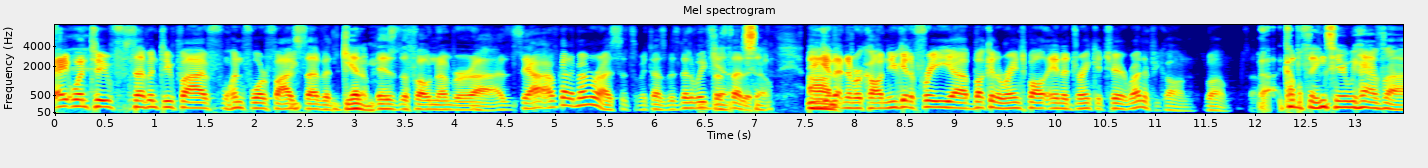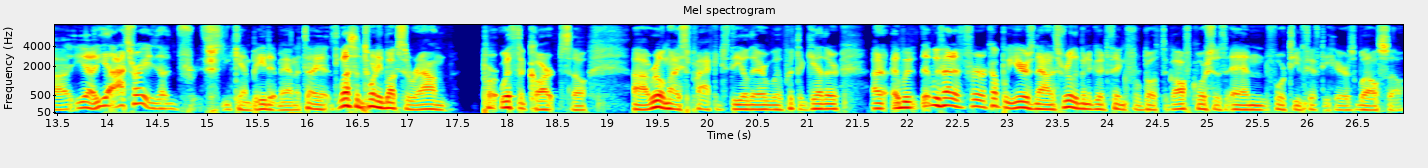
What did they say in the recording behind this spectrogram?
Eight one two seven two five one four five seven. Get 'em. is the phone number. Uh, see, I, I've got it memorized it so many times, but it's been a week since I Get said it. So, you can um, give that number a call, and you get a free uh, bucket of range ball and a drink at Chariot Run if you call 'em as well. So. a couple things here. We have, uh, yeah, yeah, that's right. Uh, You can't beat it, man. I tell you, it's less than twenty bucks around per, with the cart. So, uh, real nice package deal there we put together. Uh, we've, we've had it for a couple years now, and it's really been a good thing for both the golf courses and fourteen fifty here as well. So,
